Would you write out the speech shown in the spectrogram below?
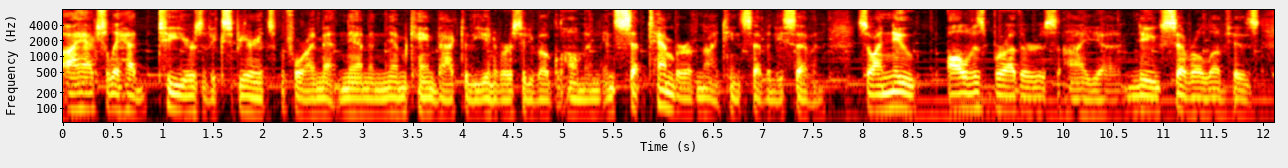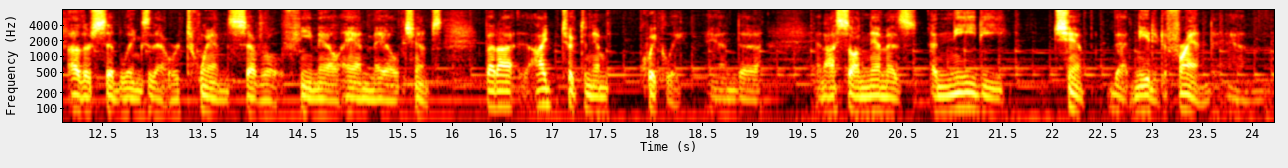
I actually had two years of experience before I met Nim, and Nim came back to the University of Oklahoma in, in September of 1977. So I knew all of his brothers. I uh, knew several of his other siblings that were twins, several female and male chimps. But I, I took to Nim quickly, and, uh, and I saw Nim as a needy chimp that needed a friend, and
